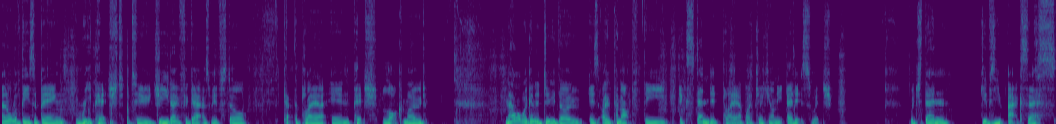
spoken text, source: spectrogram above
And all of these are being repitched to G, don't forget, as we've still kept the player in pitch lock mode. Now what we're going to do though is open up the extended player by clicking on the edit switch, which then gives you access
